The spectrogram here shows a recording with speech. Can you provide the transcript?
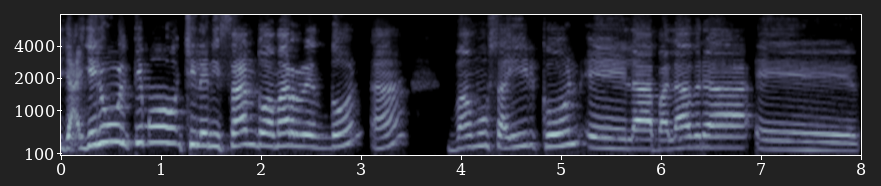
Ya, y el último, chilenizando a Mar Rendón, ¿ah? Vamos a ir con eh, la palabra. Eh,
